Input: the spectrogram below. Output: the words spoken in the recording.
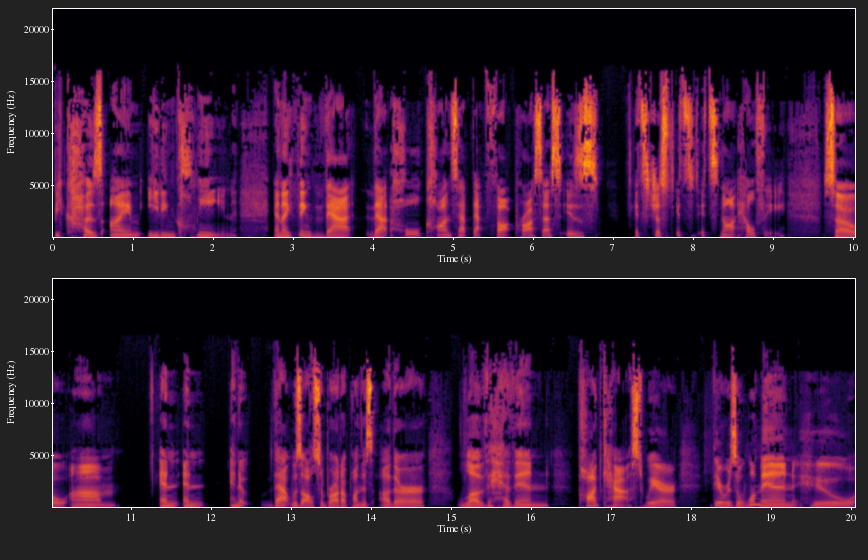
because I'm eating clean. And I think that that whole concept, that thought process is it's just it's it's not healthy. So um and and and it, that was also brought up on this other Love Heaven podcast where there was a woman who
